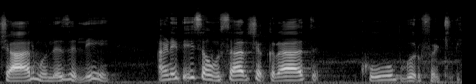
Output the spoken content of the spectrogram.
चार मुलं झाली आणि ती संसार चक्रात खूप गुरफटली.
